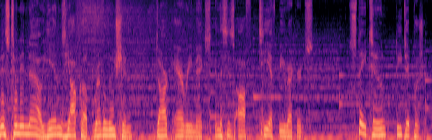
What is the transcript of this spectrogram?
This tune in now. Jens Jakob, Revolution, Dark Air Remix. And this is off TFB Records. Stay tuned. DJ Pusher.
